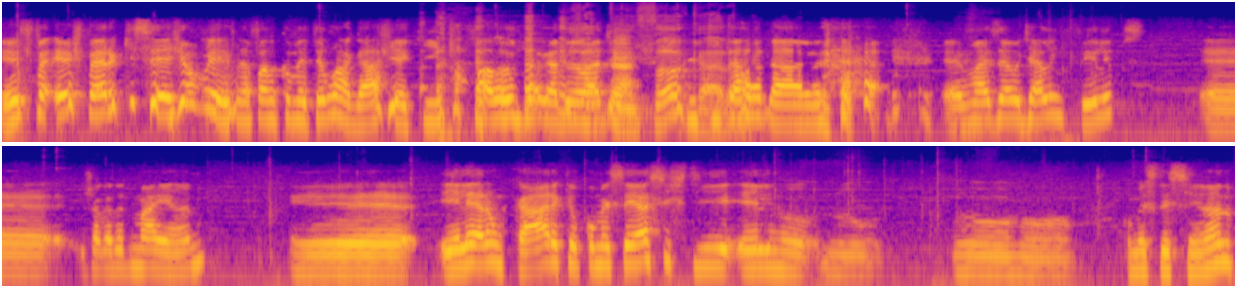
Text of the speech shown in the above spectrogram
Eu, eu, eu, espero que seja o mesmo, né? Pra não cometer um agafe aqui, tá falando do jogador lá de, pensou, cara? É, mas é o Jalen Phillips, é, jogador de Miami. É, ele era um cara que eu comecei a assistir ele no, no, no começo desse ano.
